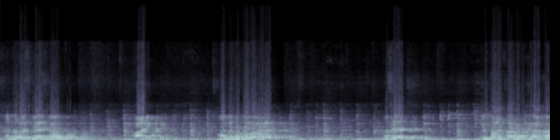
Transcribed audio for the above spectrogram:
संत बसवेश्वर आणि संत तुकोबाराज तसेच विद्वांचा मुक्तीदाता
